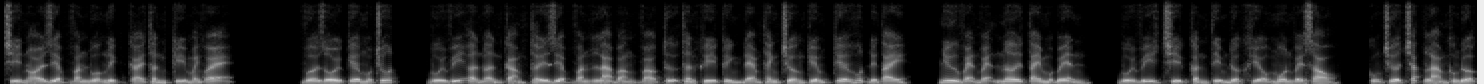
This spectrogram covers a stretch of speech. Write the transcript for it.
chỉ nói diệp văn đùa nghịch cái thần kỳ mánh khỏe. Vừa rồi kia một chút, bùi vĩ ẩn ẩn cảm thấy diệp văn là bằng vào tự thân khí kình đem thanh trường kiếm kia hút đến tay, như vẹn vẹn nơi tay một bên, bùi vĩ chỉ cần tìm được khiếu môn về sau, cũng chưa chắc làm không được.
